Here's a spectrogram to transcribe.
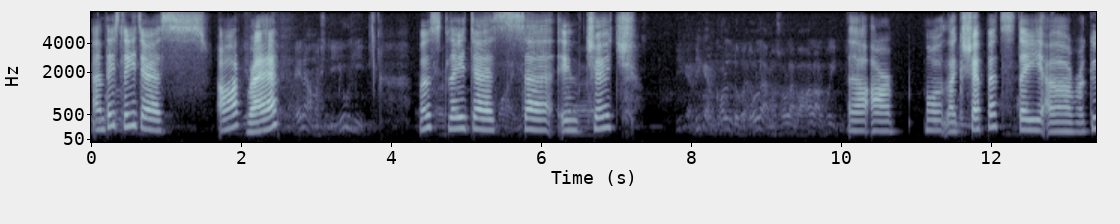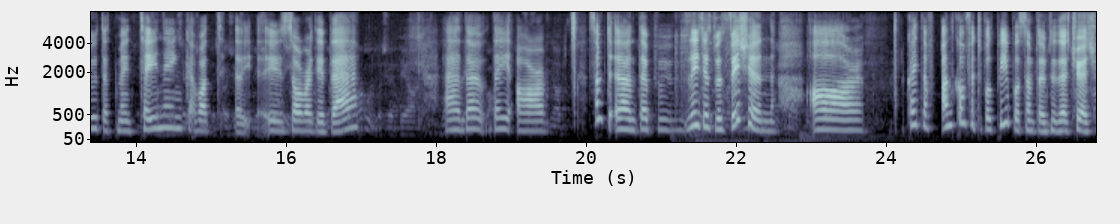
and these leaders are rare most leaders uh, in church are more like shepherds. They are good at maintaining what uh, is already there, and they are some uh, the leaders with vision are kind of uncomfortable people sometimes in the church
